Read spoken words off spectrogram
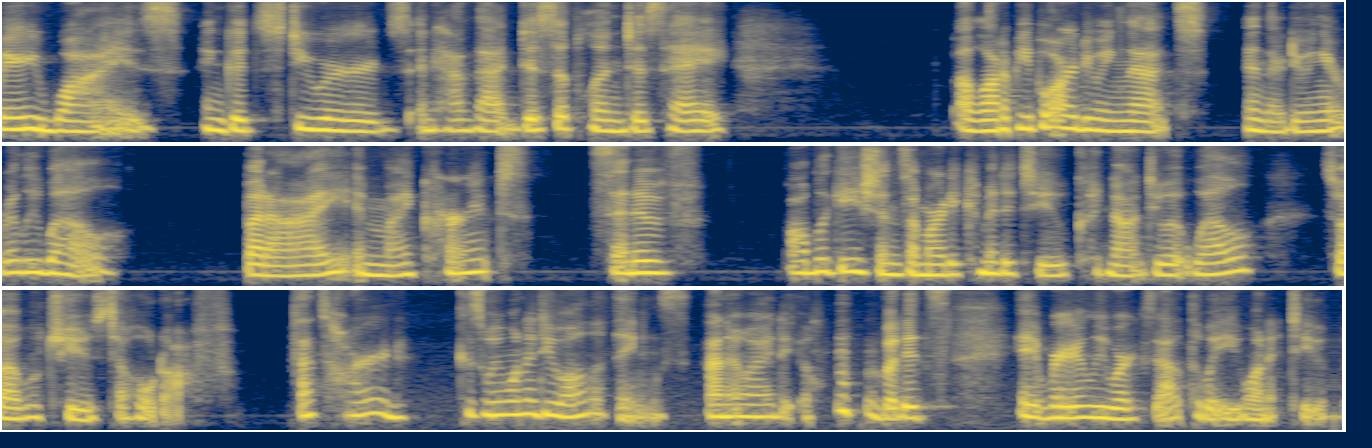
very wise and good stewards and have that discipline to say, a lot of people are doing that and they're doing it really well. But I, in my current set of obligations I'm already committed to, could not do it well. So I will choose to hold off. That's hard because we want to do all the things. I know I do, but it's it rarely works out the way you want it to.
